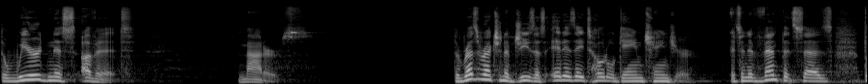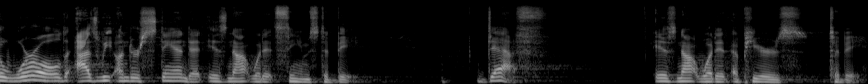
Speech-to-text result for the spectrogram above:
The weirdness of it matters. The resurrection of Jesus, it is a total game changer. It's an event that says the world as we understand it is not what it seems to be. Death is not what it appears to be.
